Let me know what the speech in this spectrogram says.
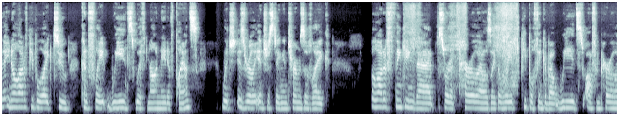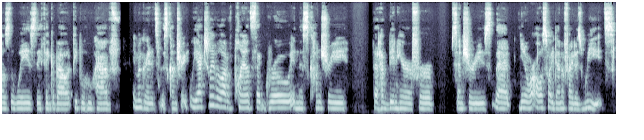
You know, a lot of people like to conflate weeds with non native plants, which is really interesting in terms of like, a lot of thinking that sort of parallels, like the way people think about weeds often parallels the ways they think about people who have immigrated to this country. We actually have a lot of plants that grow in this country that have been here for centuries that you know are also identified as weeds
